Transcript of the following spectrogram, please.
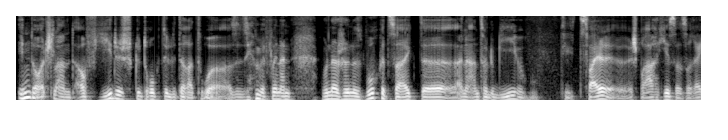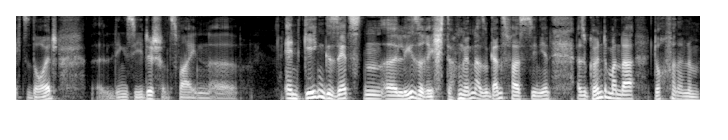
in Deutschland auf Jiddisch gedruckte Literatur. Also Sie haben mir vorhin ein wunderschönes Buch gezeigt, äh, eine Anthologie, die zweisprachig ist, also rechts Deutsch, äh, links Jiddisch und zwar in entgegengesetzten Leserichtungen, also ganz faszinierend. Also könnte man da doch von einem,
